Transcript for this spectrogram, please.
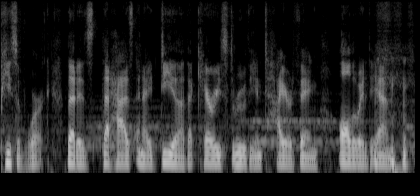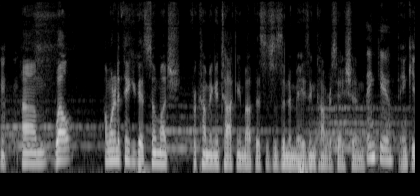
piece of work that is that has an idea that carries through the entire thing all the way to the end um, well i wanted to thank you guys so much for coming and talking about this this was an amazing conversation thank you Thank you.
